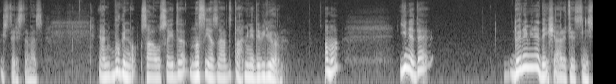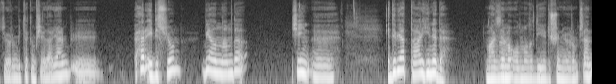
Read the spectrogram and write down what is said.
ister istemez. Yani bugün sağ olsaydı nasıl yazardı tahmin edebiliyorum. Ama yine de dönemine de işaret etsin istiyorum bir takım şeyler. Yani e, her edisyon bir anlamda şeyin e, edebiyat tarihine de malzeme Ha. olmalı diye düşünüyorum. Sen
